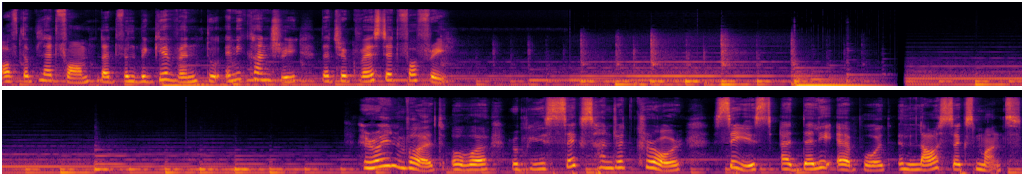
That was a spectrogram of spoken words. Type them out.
of the platform that will be given to any country that requests it for free. Heroin worth over rupees 600 crore seized at Delhi airport in last 6 months.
